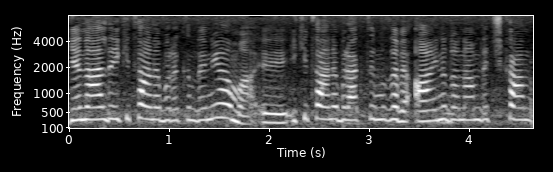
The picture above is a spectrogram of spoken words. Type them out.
Genelde iki tane bırakın deniyor ama e, iki tane bıraktığımızda ve aynı dönemde çıkan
